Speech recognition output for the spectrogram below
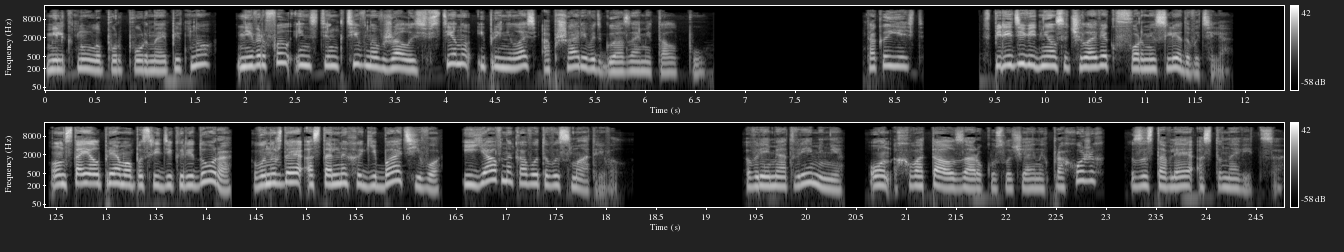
мелькнуло пурпурное пятно, Неверфелл инстинктивно вжалась в стену и принялась обшаривать глазами толпу. Так и есть. Впереди виднелся человек в форме следователя. Он стоял прямо посреди коридора, вынуждая остальных огибать его и явно кого-то высматривал. Время от времени он хватал за руку случайных прохожих, заставляя остановиться.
